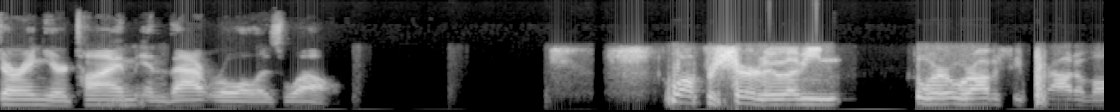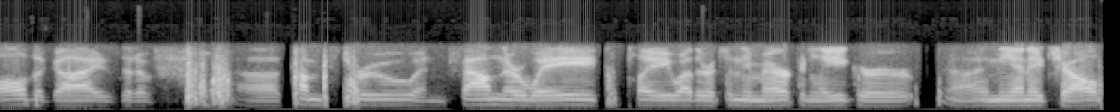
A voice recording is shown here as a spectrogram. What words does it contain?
during your time in that role as well well for sure lou i mean we're we're obviously proud of all the guys that have uh, come through and found their way to play whether it's in the american league or uh, in the nhl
